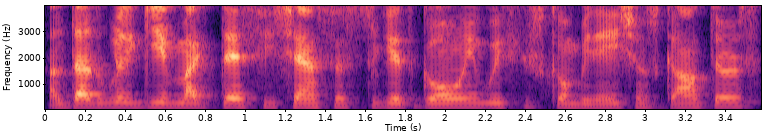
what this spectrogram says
and that will give Makdessi chances to get going with his combinations counters.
